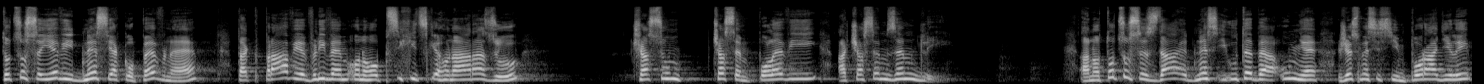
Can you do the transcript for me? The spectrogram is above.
To, co se jeví dnes jako pevné, tak právě vlivem onoho psychického nárazu časům, časem poleví a časem zemdlí. Ano, to, co se zdá dnes i u tebe a u mě, že jsme si s tím poradili,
